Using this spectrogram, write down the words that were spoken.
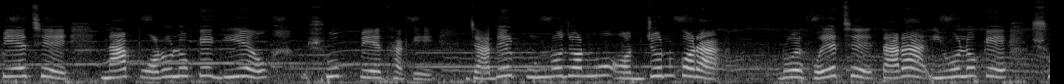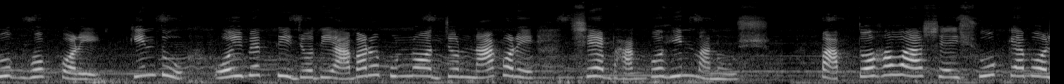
পেয়েছে, না পরলোকে গিয়েও সুখ পেয়ে থাকে। যাদের পুণ্যজন্ম অর্জন করা হয়েছে, তারা ইহলোকে সুখ ভোগ করে। কিন্তু ওই ব্যক্তি যদি আবারও পুণ্য অর্জন না করে, সে ভাগ্যহীন মানুষ। প্রাপ্ত হওয়া সেই সুখ কেবল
